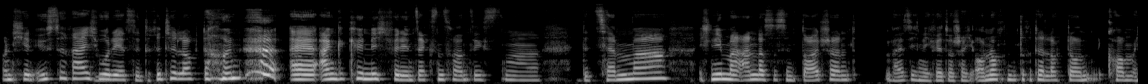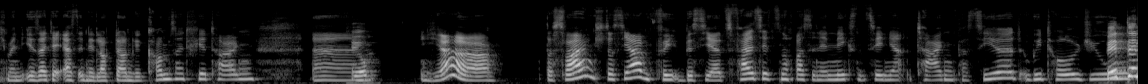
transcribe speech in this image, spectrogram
und hier in Österreich wurde jetzt der dritte Lockdown äh, angekündigt für den 26. Dezember. Ich nehme mal an, dass es in Deutschland weiß ich nicht, wird wahrscheinlich auch noch ein dritter Lockdown kommen. Ich meine, ihr seid ja erst in den Lockdown gekommen seit vier Tagen. Ähm, ja, das war eigentlich das Jahr für, bis jetzt. Falls jetzt noch was in den nächsten zehn Jahr Tagen passiert, we told you. Bitte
